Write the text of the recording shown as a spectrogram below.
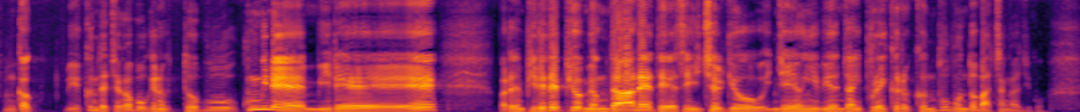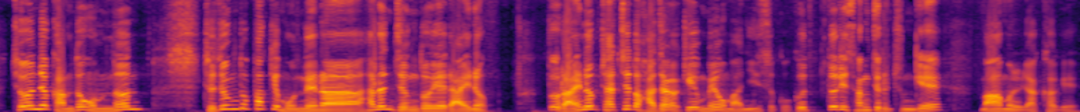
그러니까 근데 제가 보기에는 더부 국민의 미래에 말하자면 비례대표 명단에 대해서 이철규 인재영이 위원장이 브레이크를 건 부분도 마찬가지고 전혀 감동 없는 저 정도밖에 못 내나 하는 정도의 라인업 또 라인업 자체도 하자가 매우 많이 있었고 그들이 상처를 준 게 마음을 약하게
